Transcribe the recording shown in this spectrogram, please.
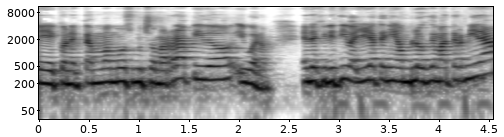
eh, conectábamos mucho más rápido y bueno, en definitiva, yo ya tenía un blog de maternidad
